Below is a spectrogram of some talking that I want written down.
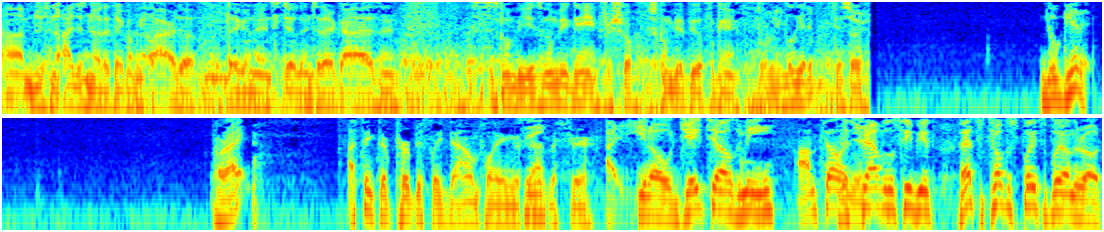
um, just know, I just know that they're going to be fired up. They're going to instill into their guys, and it's going to be it's going to be a game for sure. It's going to be a beautiful game. I mean, go get it. Yes, sir. Go get it. All right. I think they're purposely downplaying this See, atmosphere. I, you know, Jake tells me. I'm telling his you. travels to CBS. That's the toughest place to play on the road.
